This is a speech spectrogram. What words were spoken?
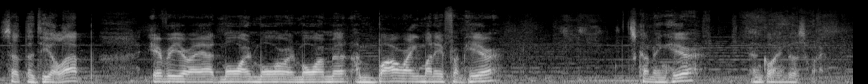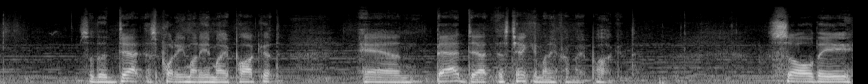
set the deal up. Every year I add more and more and more. I'm borrowing money from here. It's coming here and going this way. So the debt is putting money in my pocket, and bad debt is taking money from my pocket. So the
